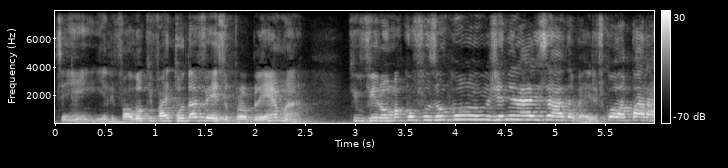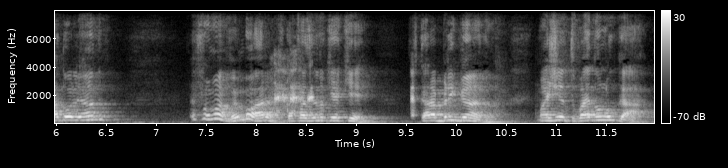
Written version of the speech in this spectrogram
Sim, ele falou que vai toda vez. O problema é que virou uma confusão generalizada, velho. Ele ficou lá parado olhando. Ele falou, mano, vai embora. Ficar fazendo o que aqui? Os caras brigando. Imagina, tu vai num lugar.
